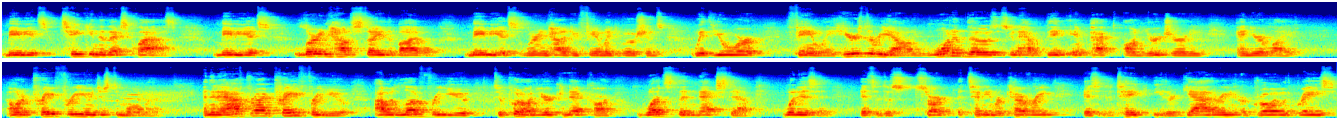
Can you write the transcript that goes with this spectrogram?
Maybe it's taking the next class. Maybe it's learning how to study the Bible. Maybe it's learning how to do family devotions with your family. Here's the reality one of those is going to have a big impact on your journey and your life. I want to pray for you in just a moment. And then after I pray for you, I would love for you to put on your Connect card what's the next step? What is it? Is it to start attending recovery? Is it to take either gathering or growing with grace?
